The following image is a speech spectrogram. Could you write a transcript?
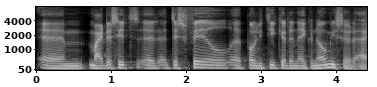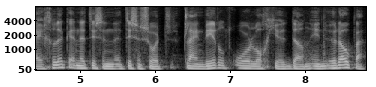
Ehm, maar er zit, eh, het is veel eh, politieker en economischer eigenlijk. En het is, een, het is een soort klein wereldoorlogje dan in Europa.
